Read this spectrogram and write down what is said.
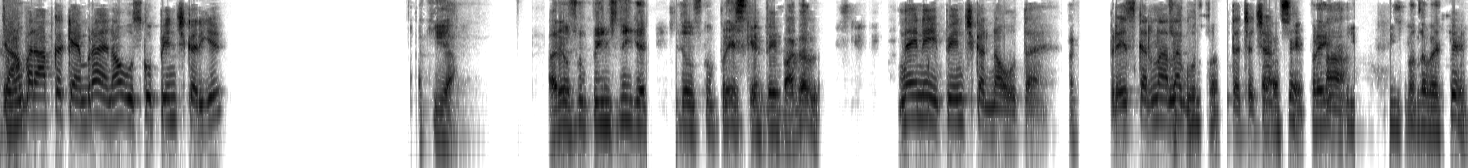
जहाँ पर आपका कैमरा है ना उसको पिंच करिए। किया। अरे उसको पिंच नहीं कहते तो उसको प्रेस कहते हैं पागल। नहीं नहीं पिंच करना होता है। प्रेस करना अलग होता है चाचा। ऐसे प्रेस हाँ। मतलब ऐसे?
